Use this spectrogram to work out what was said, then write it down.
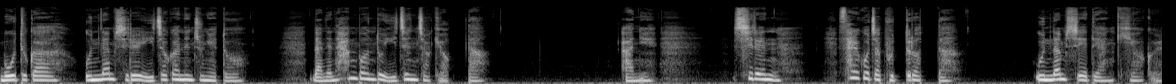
모두가 운남 씨를 잊어가는 중에도 나는 한 번도 잊은 적이 없다. 아니, 실은 살고자 붙들었다. 운남 씨에 대한 기억을.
